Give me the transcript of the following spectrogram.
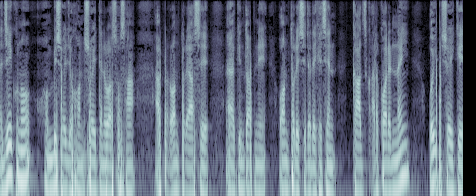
যে কোনো বিষয় যখন শৈতানের অশসা আপনার অন্তরে আসে কিন্তু আপনি অন্তরে সেটা রেখেছেন, কাজ আর করেন নাই ওই বিষয়কে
